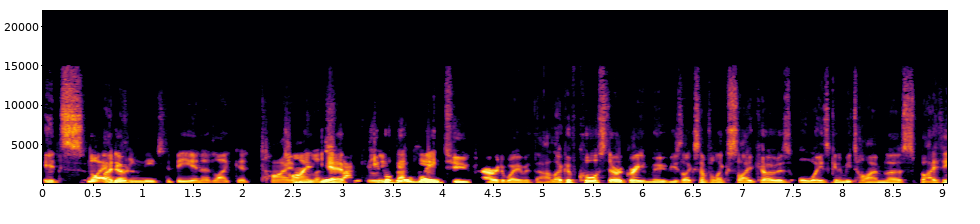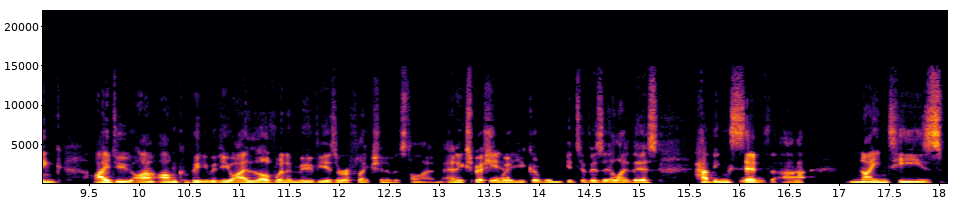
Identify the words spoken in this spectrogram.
it's not everything needs to be in a like a time. Yeah, people get way too carried away with that. Like, of course, there are great movies. Like something like Psycho is always going to be timeless. But I think I do. I, am completely with you. I love when a movie is a reflection of its time, and especially yeah. when you get when you get to visit it like this. Having said mm. that, 90s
